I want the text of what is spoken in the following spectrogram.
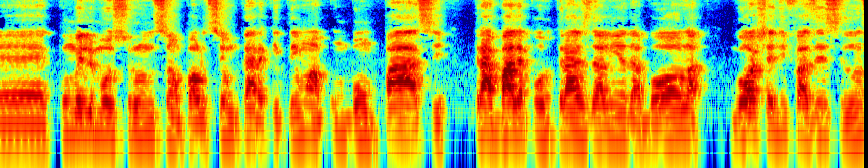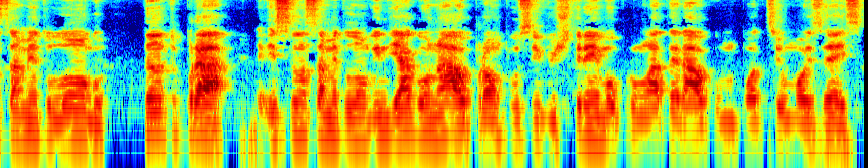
é, como ele mostrou no São Paulo, ser um cara que tem uma, um bom passe, trabalha por trás da linha da bola, gosta de fazer esse lançamento longo, tanto para esse lançamento longo em diagonal, para um possível extremo ou para um lateral, como pode ser o Moisés,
